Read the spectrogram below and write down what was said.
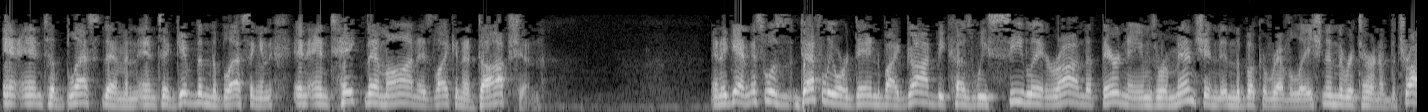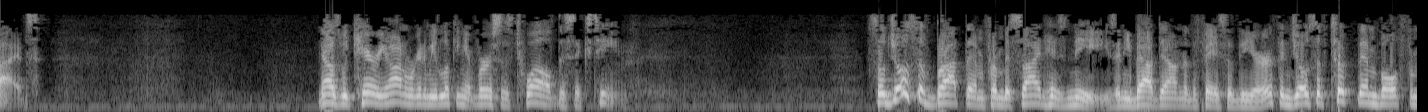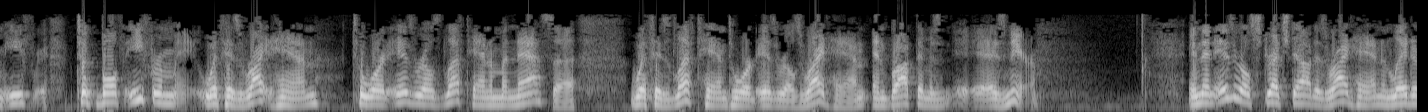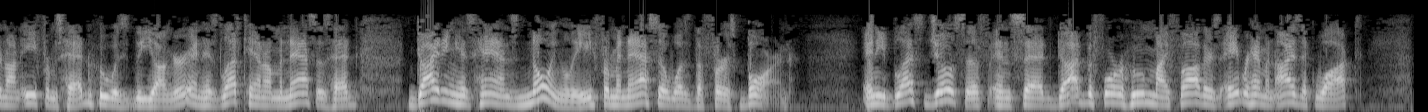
and, and to bless them and, and to give them the blessing and, and, and take them on as like an adoption. And again, this was definitely ordained by God because we see later on that their names were mentioned in the book of Revelation in the return of the tribes. Now, as we carry on, we're going to be looking at verses 12 to 16. So Joseph brought them from beside his knees, and he bowed down to the face of the earth. And Joseph took them both from Ephraim, took both Ephraim with his right hand toward Israel's left hand, and Manasseh with his left hand toward Israel's right hand, and brought them as, as near. And then Israel stretched out his right hand and laid it on Ephraim's head, who was the younger, and his left hand on Manasseh's head, guiding his hands knowingly, for Manasseh was the firstborn. And he blessed Joseph and said, God before whom my fathers Abraham and Isaac walked,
